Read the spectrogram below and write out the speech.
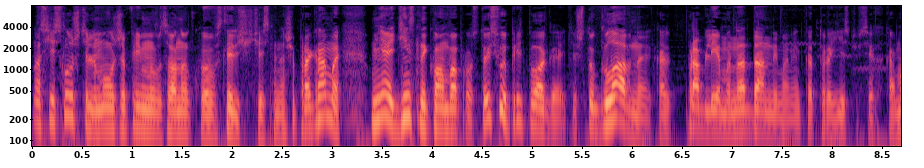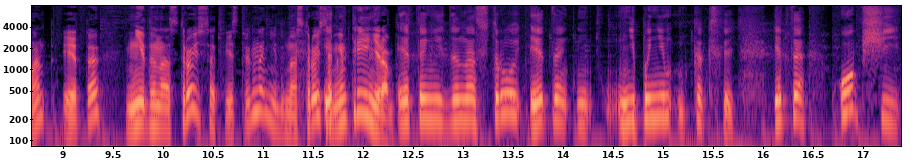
У нас есть слушатели, мы уже примем звонок в следующей части нашей программы. У меня единственный к вам вопрос. То есть вы предполагаете, что главная как, проблема на данный момент, которая есть у всех команд, это недонастрой, соответственно, недонастрой самим это, тренером. Это недонастрой, это не поним... как сказать, это общий,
